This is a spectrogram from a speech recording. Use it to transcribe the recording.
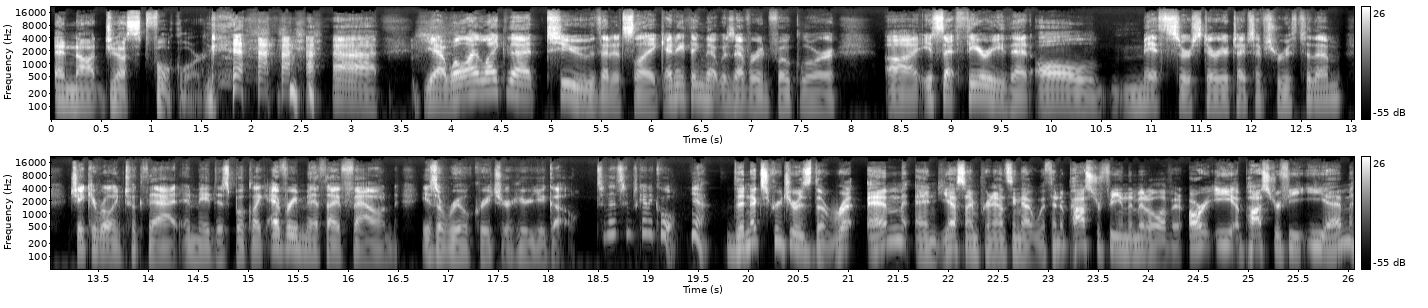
and not just folklore. yeah, well, I like that too. That it's like anything that was ever in folklore. Uh, it's that theory that all myths or stereotypes have truth to them. J.K. Rowling took that and made this book like every myth I've found is a real creature. Here you go. So that seems kind of cool. yeah. The next creature is the Re'em, and yes, I'm pronouncing that with an apostrophe in the middle of it. R-E apostrophe E-M.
